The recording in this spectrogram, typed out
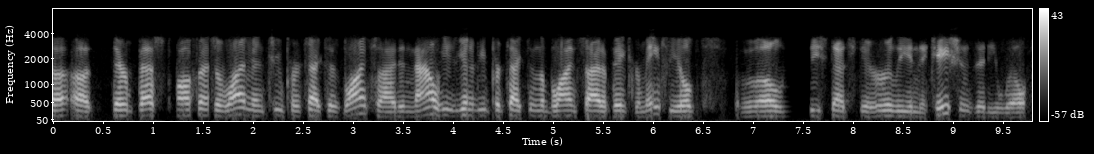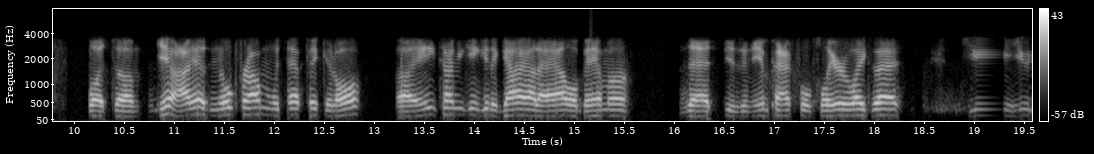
uh, uh, their best offensive lineman to protect his blind side, and now he's going to be protecting the blind side of Baker Mayfield. Well, at least that's the early indications that he will. But um, yeah, I had no problem with that pick at all. Uh, anytime you can get a guy out of Alabama that is an impactful player like that, you you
